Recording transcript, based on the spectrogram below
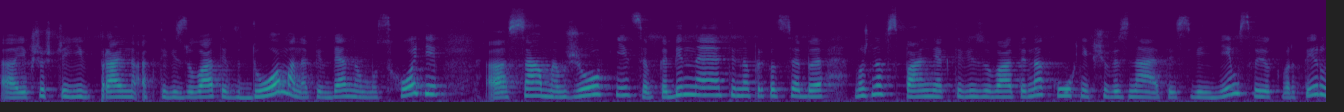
Е, Якщо ще її правильно активізувати вдома на південному сході. Саме в жовтні, це в кабінети, наприклад, себе можна в спальні активізувати, на кухні, якщо ви знаєте свій дім, свою квартиру,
